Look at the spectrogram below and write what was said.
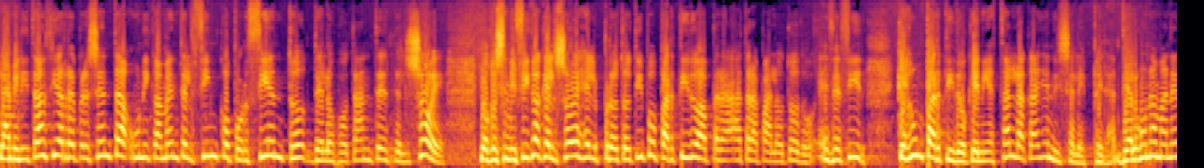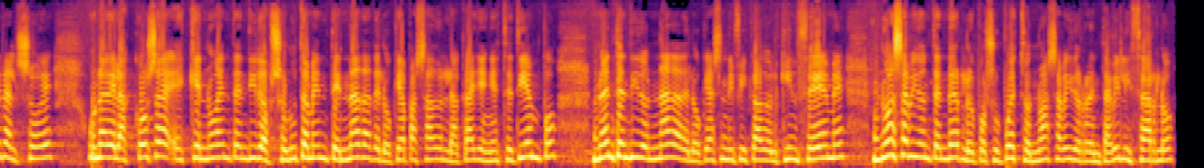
la militancia representa únicamente el 5% de los votantes del PSOE, lo que significa que el PSOE es el prototipo partido atrapalo todo. Decir, que es un partido que ni está en la calle ni se le espera. De alguna manera el PSOE, una de las cosas es que no ha entendido absolutamente nada de lo que ha pasado en la calle en este tiempo, no ha entendido nada de lo que ha significado el 15M, no ha sabido entenderlo y, por supuesto, no ha sabido rentabilizarlo.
